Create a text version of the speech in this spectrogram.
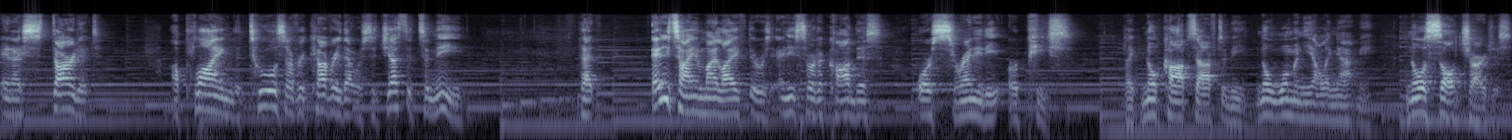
and I started applying the tools of recovery that were suggested to me that any time in my life there was any sort of calmness or serenity or peace. Like no cops after me, no woman yelling at me, no assault charges,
